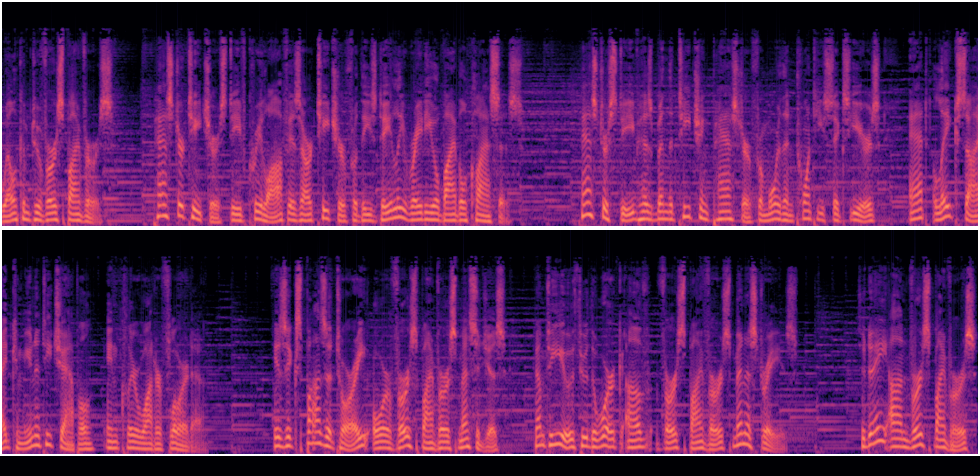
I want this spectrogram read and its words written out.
Welcome to Verse by Verse. Pastor teacher Steve Kreloff is our teacher for these daily radio Bible classes. Pastor Steve has been the teaching pastor for more than 26 years at Lakeside Community Chapel in Clearwater, Florida. His expository or verse by verse messages come to you through the work of Verse by Verse Ministries. Today on Verse by Verse,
